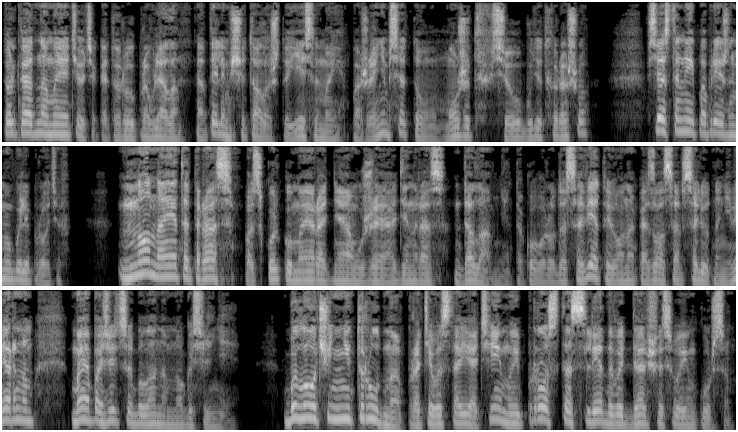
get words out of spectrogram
Только одна моя тетя, которая управляла отелем, считала, что если мы поженимся, то, может, все будет хорошо. Все остальные по-прежнему были против. Но на этот раз, поскольку моя родня уже один раз дала мне такого рода совет, и он оказался абсолютно неверным, моя позиция была намного сильнее. Было очень нетрудно противостоять им и просто следовать дальше своим курсом.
